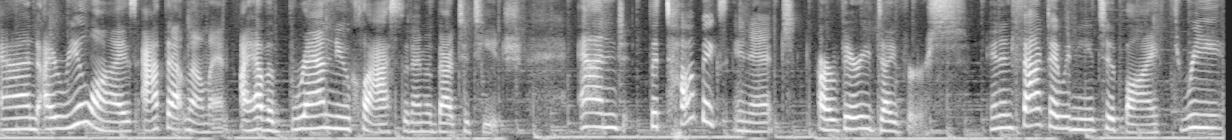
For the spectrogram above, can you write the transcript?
and I realize at that moment I have a brand new class that I'm about to teach. And the topics in it are very diverse. And in fact, I would need to buy three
